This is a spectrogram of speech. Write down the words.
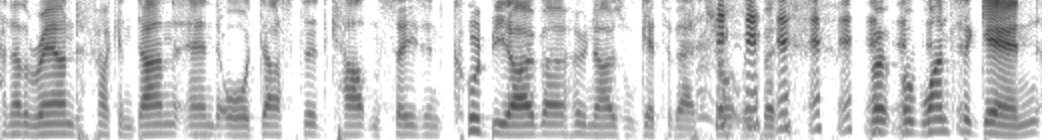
another round fucking done and or dusted. Carlton season could be over. Who knows? We'll get to that shortly. But but but once again,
